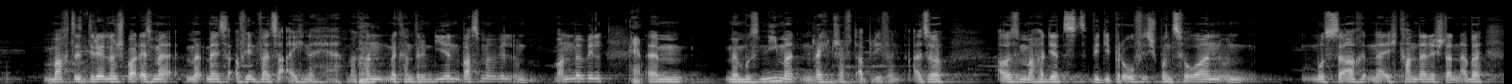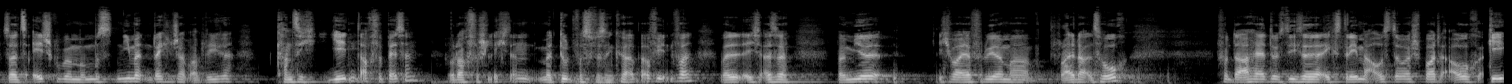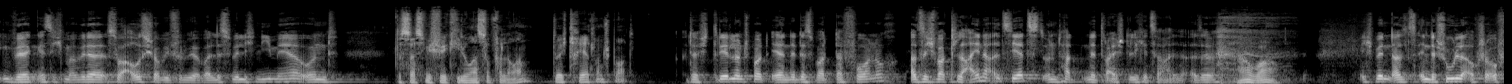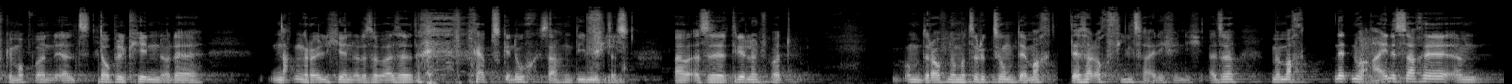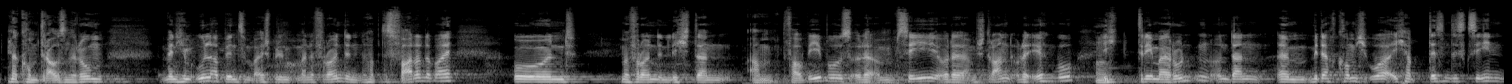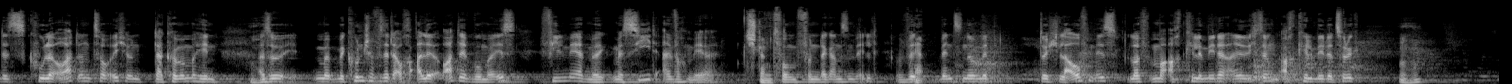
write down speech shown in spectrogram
macht der Triathlon-Sport erstmal, man, man ist auf jeden Fall sein eigener Herr. Man kann, mhm. man kann trainieren, was man will und wann man will. Ja. Ähm, man muss niemanden Rechenschaft abliefern. Also außer man hat jetzt wie die Profis Sponsoren und muss sagen, na, ich kann da nicht standen, aber so als Age-Gruppe, man muss niemanden Rechenschaft abliefern, kann sich jeden Tag verbessern oder auch verschlechtern. Man tut was für seinen Körper auf jeden Fall, weil ich, also bei mir, ich war ja früher mal breiter als hoch, von daher durch diese extreme Ausdauersport auch gegenwirken, dass ich mal wieder so ausschaue wie früher, weil das will ich nie mehr und das heißt, wie viel Kilo hast du verloren durch Triathlonsport? Durch Triathlonsport eher nicht, das war davor noch. Also ich war kleiner als jetzt und hatte eine dreistellige Zahl. Also oh, wow. Ich bin als in der Schule auch schon oft gemobbt worden als Doppelkinn oder Nackenröllchen oder so. Also da, da gab es genug Sachen, die mich das. Also der Triathlonsport, um darauf nochmal zurückzukommen, der macht, der ist halt auch vielseitig, finde ich. Also man macht nicht nur eine Sache, ähm, man kommt draußen rum. Wenn ich im Urlaub bin zum Beispiel mit meiner Freundin, habe das Fahrrad dabei und meine Freundin liegt dann am VW-Bus oder am See oder am Strand oder irgendwo. Mhm. Ich drehe mal Runden und dann ähm, Mittag komme ich, oh, ich habe das und das gesehen, das ist cooler Ort und Zeug und da können wir mal hin. Mhm. Also man, man kundschaftet auch alle Orte, wo man ist, viel mehr. Man, man sieht einfach mehr Stimmt. Vom, von der ganzen Welt. Und wenn es ja. nur mit durchlaufen ist, läuft man acht Kilometer in eine Richtung, acht Kilometer zurück. Mhm.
